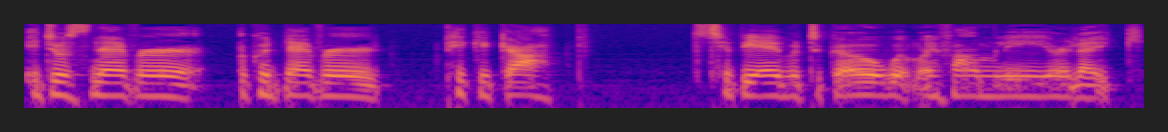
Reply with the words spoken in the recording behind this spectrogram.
it just never I could never pick a gap to be able to go with my family or like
